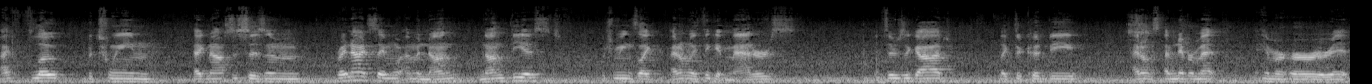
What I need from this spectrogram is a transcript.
I float between agnosticism. Right now I'd say I'm a non non-theist, which means like I don't really think it matters if there's a god. Like there could be. I don't I've never met him or her or it.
